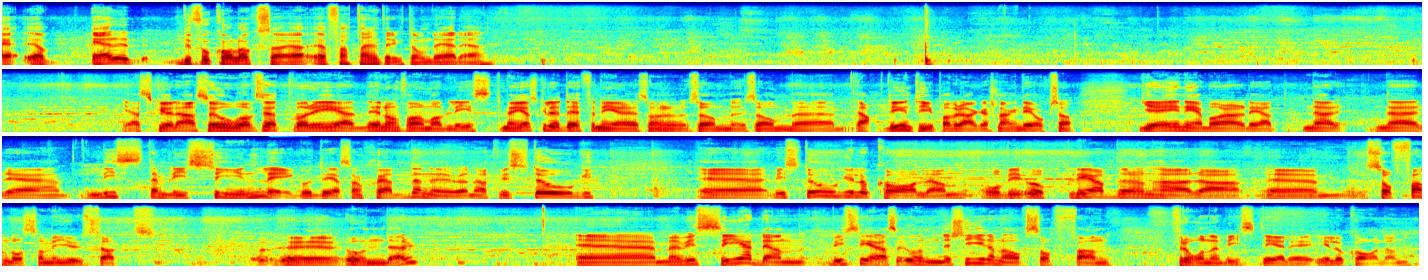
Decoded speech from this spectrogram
Eh, är, är det, du får kolla också. Jag, jag fattar inte riktigt om det är det. Jag skulle, alltså oavsett vad det är, det är någon form av list. Men jag skulle definiera det som, som, som eh, ja det är ju en typ av raggarslang det också. Grejen är bara det att när, när eh, listen blir synlig och det som skedde nu, att vi stod Eh, vi stod i lokalen och vi upplevde den här eh, soffan då som är ljussatt Eh, under. Eh, men vi ser, den, vi ser alltså undersidan av soffan från en viss del i, i lokalen.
